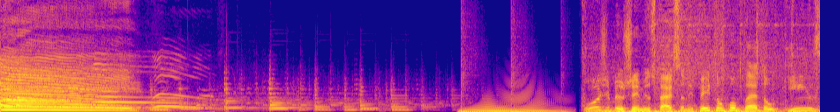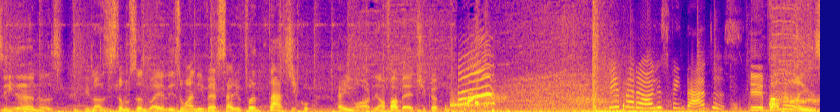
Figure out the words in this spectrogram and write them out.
Yay! Hoje, meus gêmeos Paxton e Peyton completam 15 anos e nós estamos dando a eles um aniversário fantástico em ordem alfabética Vem para olhos vendados. e balões.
